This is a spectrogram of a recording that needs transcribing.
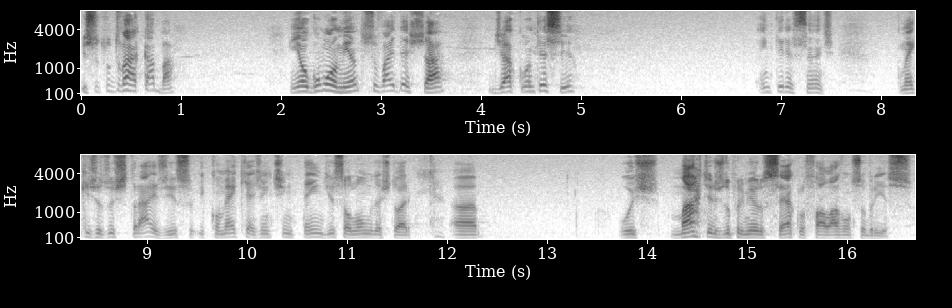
Isso tudo vai acabar. Em algum momento isso vai deixar de acontecer. É interessante como é que Jesus traz isso e como é que a gente entende isso ao longo da história. Ah, os mártires do primeiro século falavam sobre isso.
